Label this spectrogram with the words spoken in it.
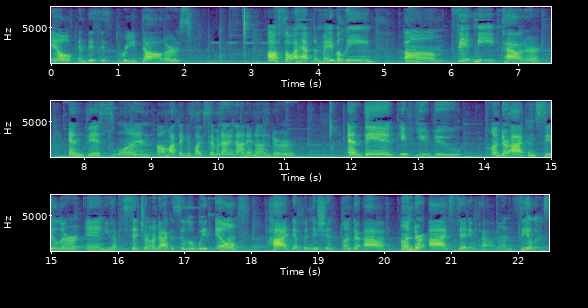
e.l.f. and this is $3. Also, I have the Maybelline um, Fit Me powder and this one um, I think it's like $7.99 and under. And then if you do under eye concealer and you have to set your under eye concealer with e.l.f. high definition under eye under eye setting powder. Concealers.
